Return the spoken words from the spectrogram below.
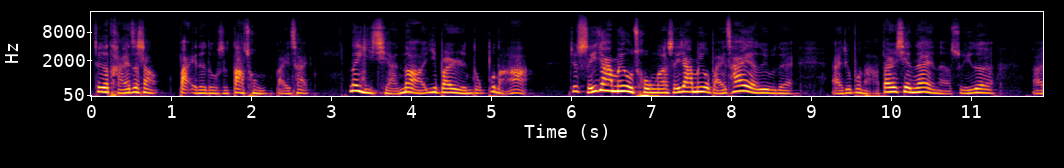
这个台子上摆的都是大葱、白菜。那以前呢，一般人都不拿。就谁家没有葱啊？谁家没有白菜呀？对不对？哎，就不拿。但是现在呢，随着啊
